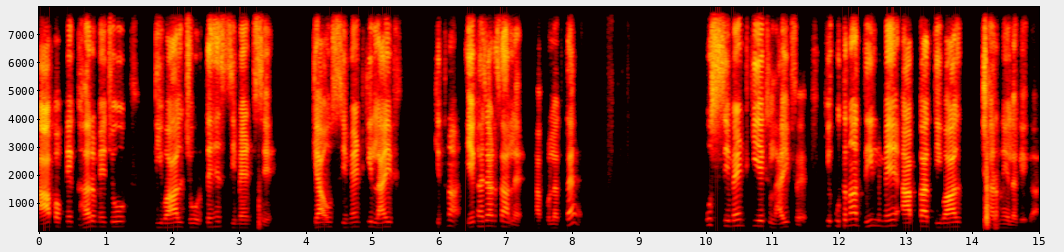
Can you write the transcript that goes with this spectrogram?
आप अपने घर में जो दीवार जोड़ते हैं सीमेंट से, क्या उस सीमेंट की लाइफ कितना, एक हज़ार साल है, आपको लगता है? उस सीमेंट की एक लाइफ है कि उतना दिन में आपका दीवार झरने लगेगा,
